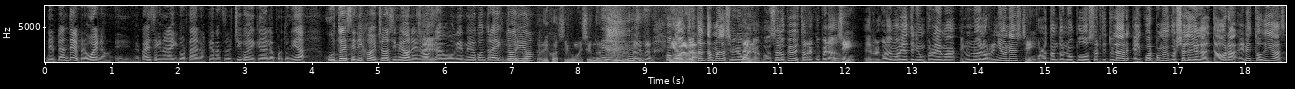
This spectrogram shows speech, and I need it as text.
del plantel, pero bueno, eh, me parece que no le hay que cortar las piernas a los chicos, hay que darle la oportunidad. Justo es el hijo de Cholo Simeone, ¿no? Sí. O sea, como que es medio Lo contradictorio. dijo, lo dijo así como diciendo. Coco, verdad. entre tantas malas se una buena. Gonzalo Pio está recuperado. Sí. Eh, recordemos, había tenido un problema en uno de los riñones, Sí. por lo tanto no pudo ser titular. El cuerpo médico ya le dio el alta. Ahora, en estos días,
